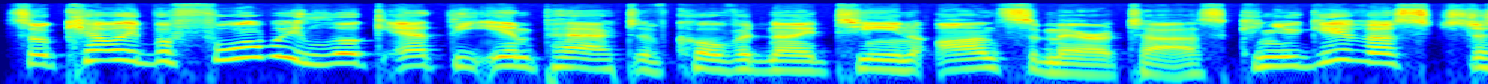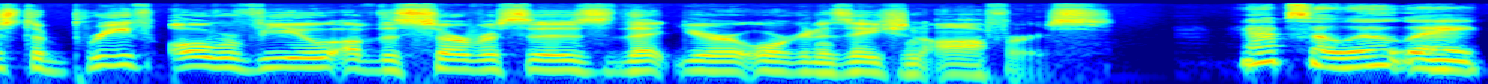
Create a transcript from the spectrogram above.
So, Kelli, before we look at the impact of COVID 19 on Samaritas, can you give us just a brief overview of the services that your organization offers? Absolutely.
